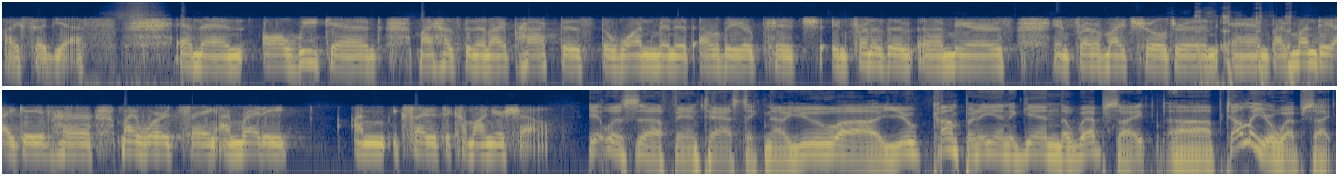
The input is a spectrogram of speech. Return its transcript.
I said yes. And then all weekend, my husband and I practiced the one minute elevator pitch in front of the uh, mirrors, in front of my children. and by Monday, I gave her my word saying, I'm ready. I'm excited to come on your show. It was uh, fantastic. Now you uh, you company and again the website. Uh, tell me your website.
